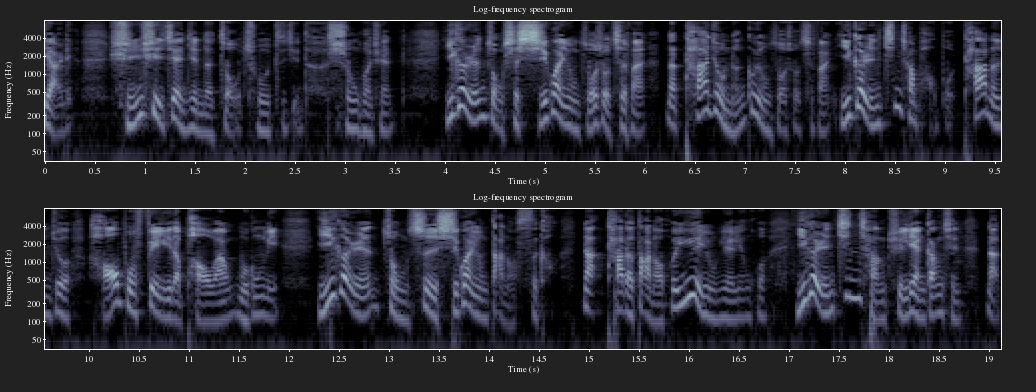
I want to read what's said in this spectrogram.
第二点，循序渐进的走出自己的生活圈。一个人总是习惯用左手吃饭，那他就能够用左手吃饭。一个人经常跑步，他能就毫不费力的跑完五公里。一个人总是习惯用大脑思考。那他的大脑会越用越灵活。一个人经常去练钢琴，那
